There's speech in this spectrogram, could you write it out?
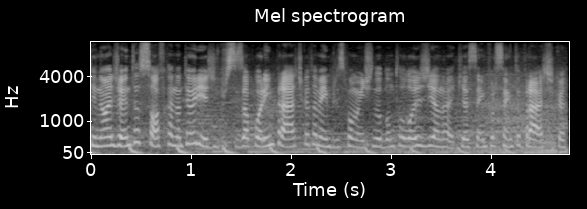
Que não adianta só ficar na teoria, a gente precisa pôr em prática também, principalmente no odontologia, né, que é 100% prática.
